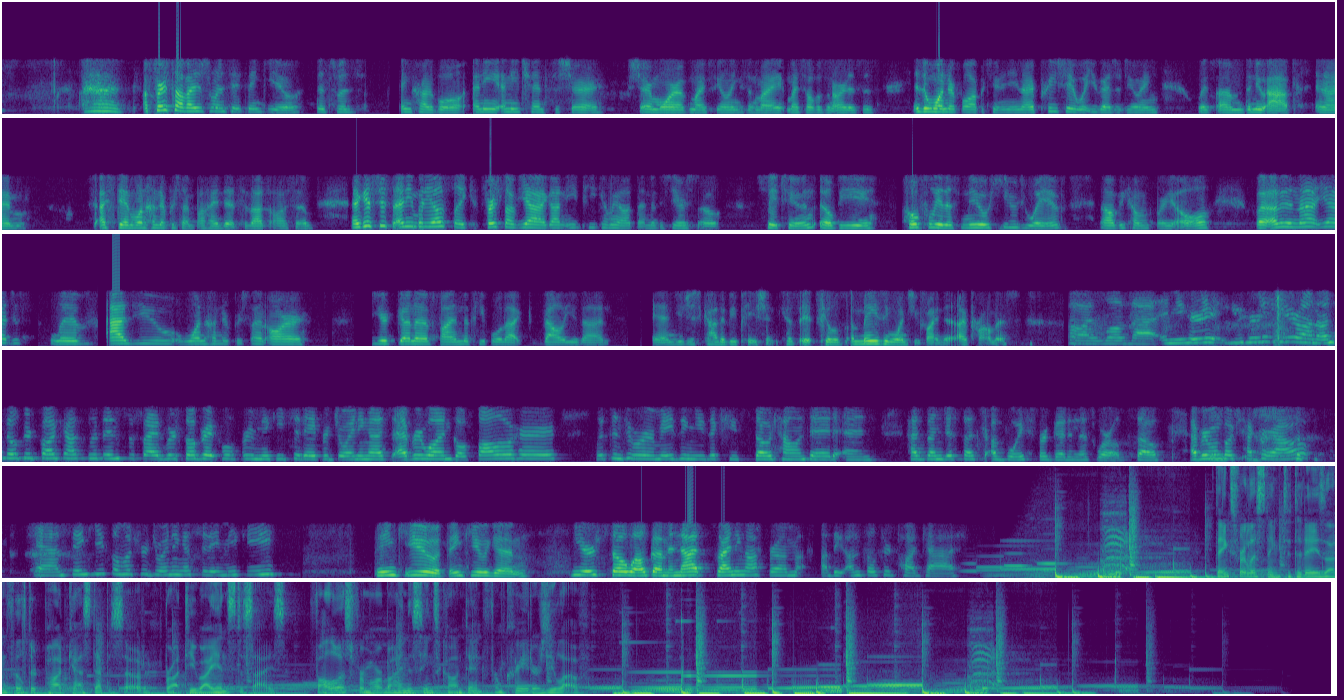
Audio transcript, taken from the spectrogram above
Uh, first off, I just want to say thank you. This was incredible. Any any chance to share share more of my feelings and my myself as an artist is is a wonderful opportunity and I appreciate what you guys are doing with um, the new app, and I'm I stand 100% behind it. So that's awesome. I guess just anybody else, like first off, yeah, I got an EP coming out at the end of this year, so stay tuned. It'll be hopefully this new huge wave that'll be coming for you all. But other than that, yeah, just live as you 100% are. You're gonna find the people that value that, and you just gotta be patient because it feels amazing once you find it. I promise. Oh, I love that. And you heard it you heard it here on Unfiltered Podcast with Instasize. We're so grateful for Miki today for joining us. Everyone go follow her, listen to her amazing music. She's so talented and has been just such a voice for good in this world. So everyone thank go check her out. and thank you so much for joining us today, Miki. Thank you. Thank you again. You're so welcome. And that's signing off from the Unfiltered Podcast. Thanks for listening to today's Unfiltered Podcast episode brought to you by Instasize. Follow us for more behind the scenes content from creators you love.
